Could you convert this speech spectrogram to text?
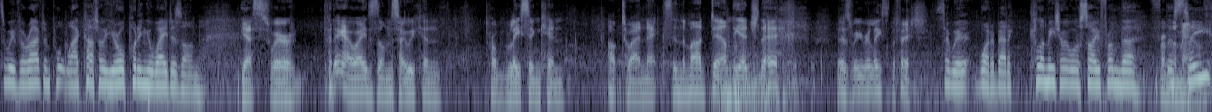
So we've arrived in Port Waikato. You're all putting your waders on. Yes, we're putting our waders on so we can probably sink in up to our necks in the mud down the edge there as we release the fish. So we're what about a kilometre or so from the From the, the sea?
